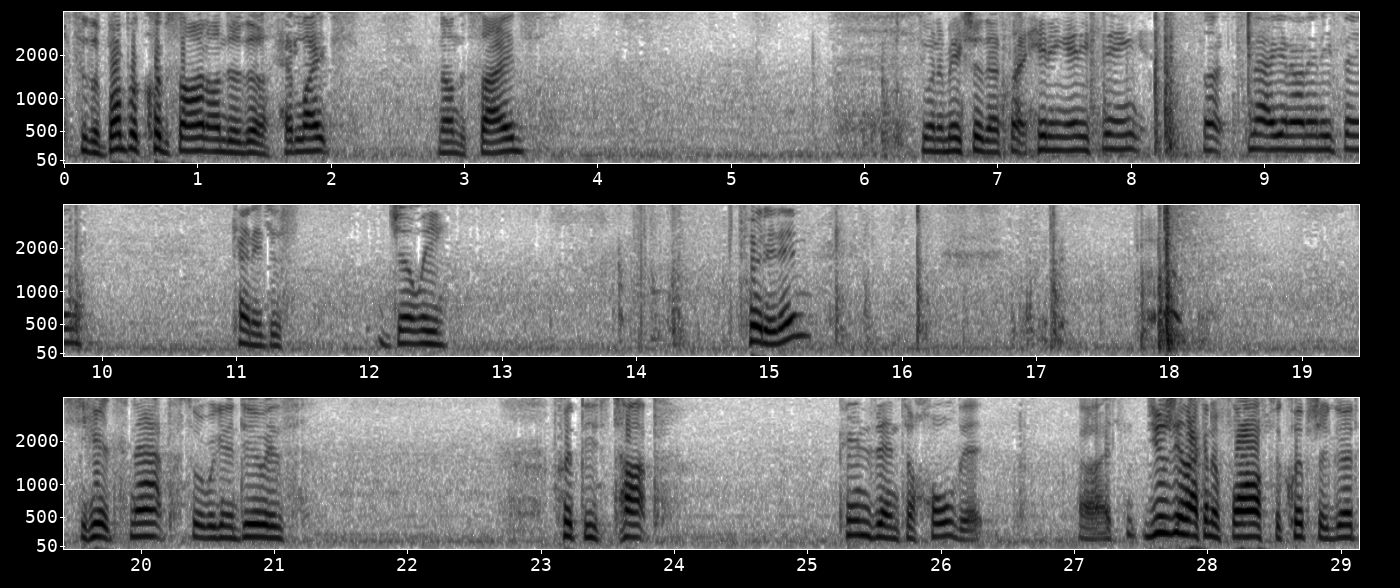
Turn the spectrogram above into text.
So the bumper clips on under the headlights and on the sides. So you want to make sure that's not hitting anything it's not snagging on anything. Kind of just gently put it in. You hear it snap. So what we're going to do is put these top pins in to hold it. Uh, it's usually not going to fall off. The clips are good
